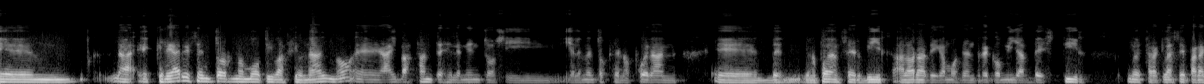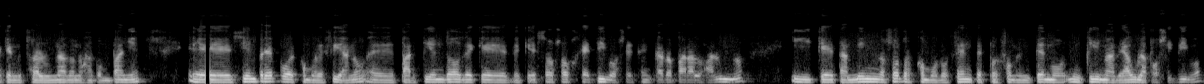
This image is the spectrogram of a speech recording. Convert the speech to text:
Eh, crear ese entorno motivacional, ¿no? Eh, hay bastantes elementos y, elementos que nos puedan eh, que nos puedan servir a la hora, digamos, de entre comillas vestir nuestra clase para que nuestro alumnado nos acompañe. siempre, pues, como decía, ¿no? partiendo de que, de que esos objetivos estén claros para los alumnos y que también nosotros como docentes pues fomentemos un clima de aula positivo,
